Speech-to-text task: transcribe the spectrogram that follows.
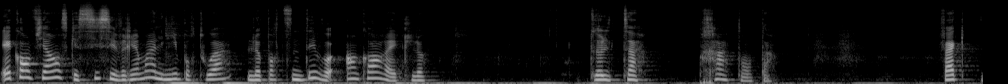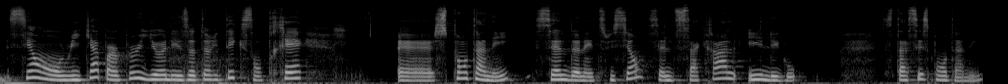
Aie confiance que si c'est vraiment aligné pour toi, l'opportunité va encore être là. Tu le temps. Prends ton temps. Fait que si on recap un peu, il y a les autorités qui sont très euh, spontanées, celle de l'intuition, celle du sacral et l'ego. C'est assez spontané.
